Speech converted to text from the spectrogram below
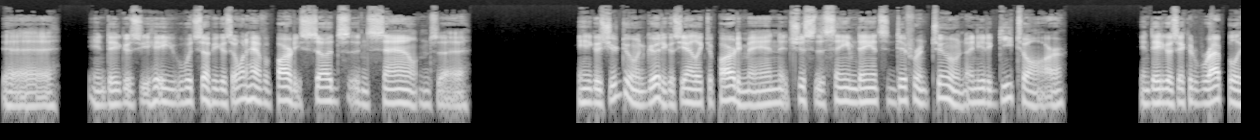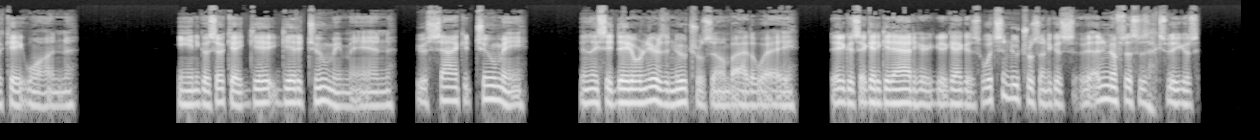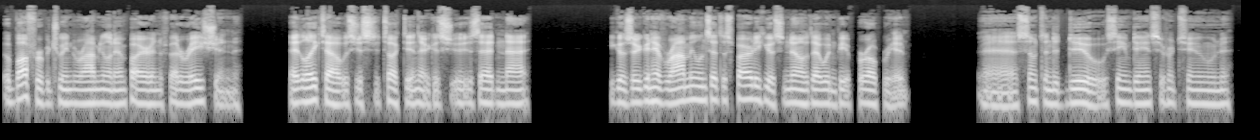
Uh, and Dave goes, hey, what's up? He goes, I want to have a party, suds and sounds. Uh, and he goes, you're doing good. He goes, yeah, I like to party, man. It's just the same dance, different tune. I need a guitar. And Data goes, I could replicate one. And he goes, okay, get, get it to me, man. You sack it to me. And they say, Data, we're near the neutral zone, by the way. Data goes, I got to get out of here. The guy goes, what's the neutral zone? He goes, I didn't know if this was actually, he goes, a buffer between the Romulan Empire and the Federation. I liked how it was just tucked in there because is that not, he goes, are you going to have Romulans at this party? He goes, no, that wouldn't be appropriate. Uh, something to do. Same dance, different tune.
